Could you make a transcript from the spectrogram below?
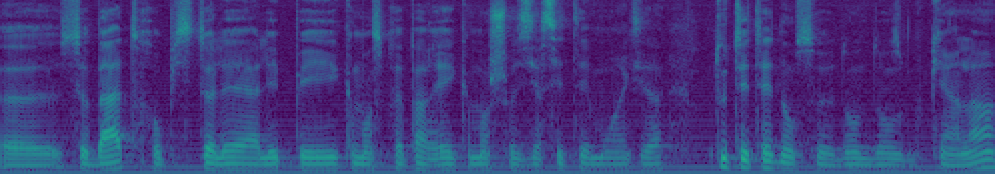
euh, se battre au pistolet, à l'épée, comment se préparer, comment choisir ses témoins, etc. Tout était dans ce, dans, dans ce bouquin-là,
